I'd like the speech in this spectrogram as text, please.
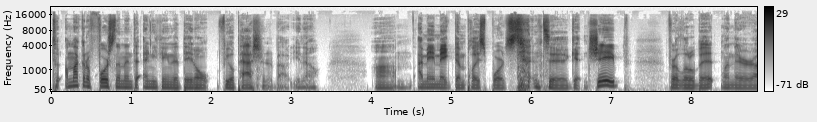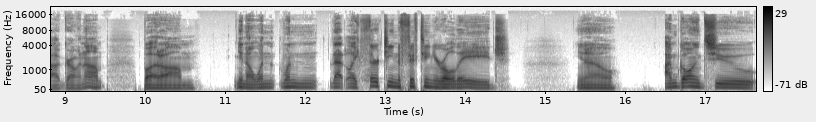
to, I'm not going to force them into anything that they don't feel passionate about, you know. Um, I may make them play sports to, get in shape for a little bit when they're uh, growing up, but um, you know, when when that like 13 to 15 year old age, you know, I'm going to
